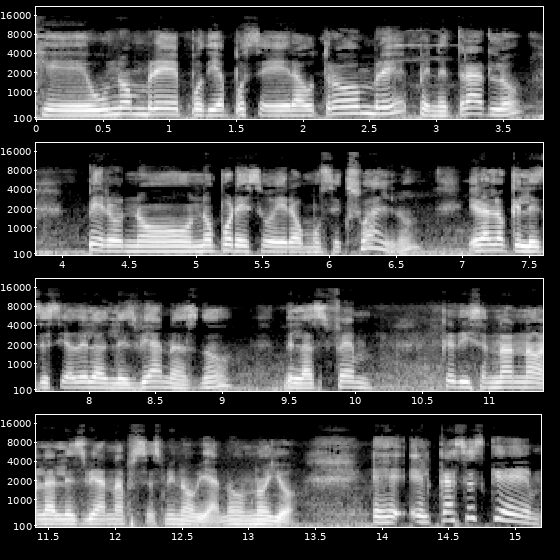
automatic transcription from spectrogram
que un hombre podía poseer a otro hombre, penetrarlo, pero no, no por eso era homosexual, ¿no? Era lo que les decía de las lesbianas, ¿no? De las fem, que dicen, no, no, la lesbiana pues es mi novia, no, no yo. Eh, el caso es que,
